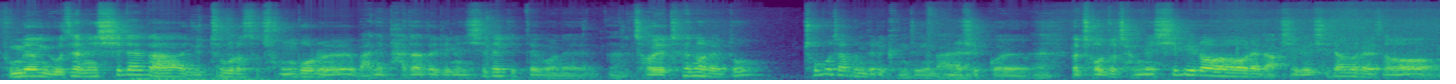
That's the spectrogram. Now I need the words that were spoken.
분명히 요새는 시대가 유튜브로서 정보를 많이 받아들이는 시대이기 때문에 저의 채널에도 초보자분들이 굉장히 많으실 거예요. 그러니까 저도 작년 11월에 낚시를 시작을 해서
